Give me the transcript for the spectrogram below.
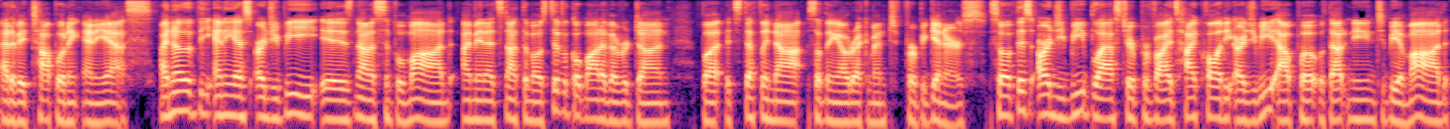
out of a top-loading NES. I know that the NES RGB is not a simple mod. I mean, it's not the most difficult mod I've ever done, but it's definitely not something I would recommend for beginners. So if this RGB blaster provides high quality RGB output without needing to be a mod,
